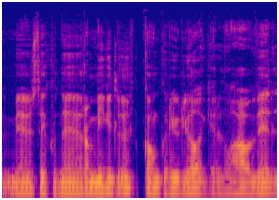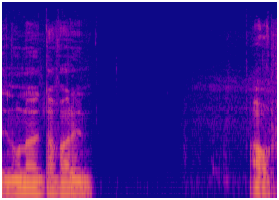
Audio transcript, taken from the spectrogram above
mér finnst einhvern veginn vera mikill uppgangur í ljóðagerð og hafa verið núna undanfarin ár.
